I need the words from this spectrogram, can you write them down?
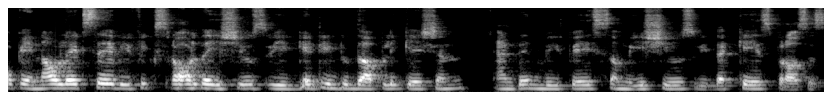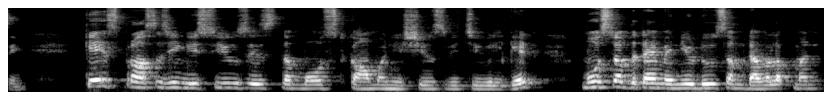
Okay, now let's say we fixed all the issues, we get into the application and then we face some issues with the case processing. Case processing issues is the most common issues which you will get. Most of the time when you do some development,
